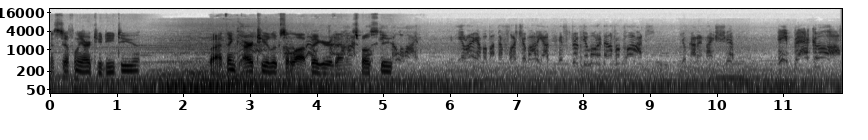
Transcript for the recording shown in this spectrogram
That's definitely R2D2. But I think R2 looks a lot bigger than he's supposed to. Still here I am about to flush your body out and strip your motor down for parts. You've got a nice ship. Hey, back off.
